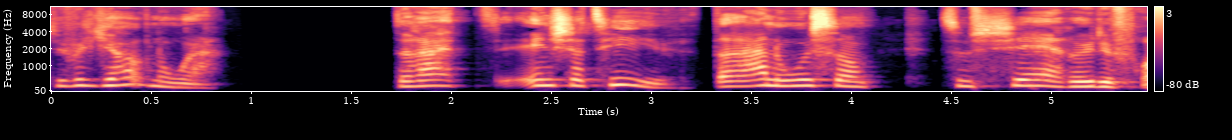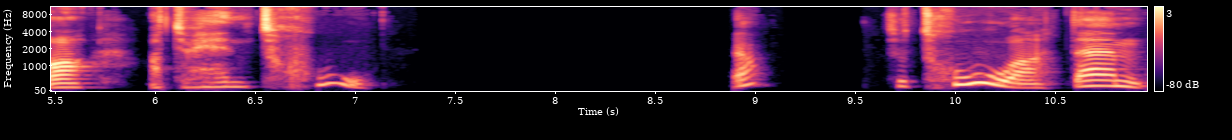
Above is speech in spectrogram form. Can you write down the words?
Du vil gjøre noe. Det er et initiativ. Det er noe som som skjer ut ifra at du har en tro. Ja, Så troa, den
